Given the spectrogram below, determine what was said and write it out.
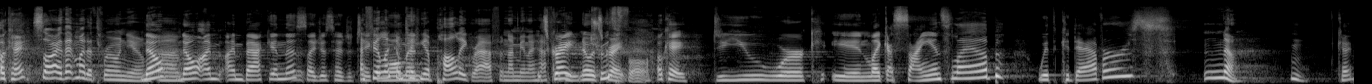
Okay. Sorry, that might have thrown you. No, Um, no, I'm, I'm back in this. I just had to take I feel a like moment. I'm taking a polygraph, and I mean, I have to. it's to great. be no, it's truthful. great. Okay. Do you work in like a science lab with cadavers? No. Hmm. Okay.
